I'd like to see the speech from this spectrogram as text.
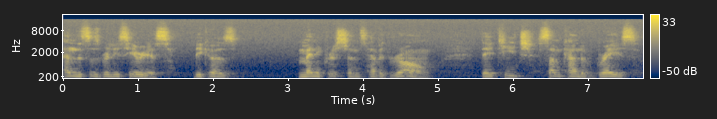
and this is really serious because many Christians have it wrong. They teach some kind of grace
